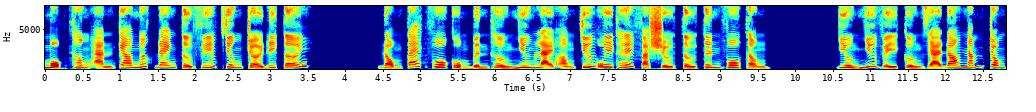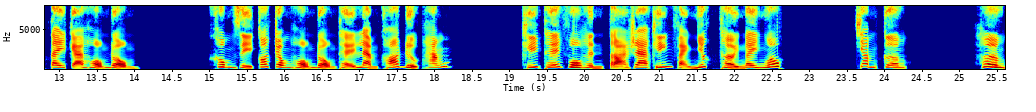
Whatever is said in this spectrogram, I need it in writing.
Một thân ảnh cao ngất đang từ phía chân trời đi tới. Động tác vô cùng bình thường nhưng lại ẩn chứa uy thế và sự tự tin vô tận. Dường như vị cường giả đó nắm trong tay cả hỗn độn. Không gì có trong hỗn độn thể làm khó được hắn. Khí thế vô hình tỏa ra khiến vạn nhất thời ngây ngốc. Chăm cơn. Hơn.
